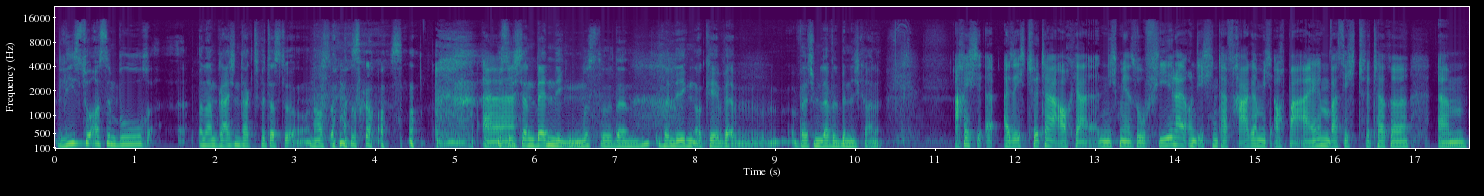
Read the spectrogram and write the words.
liest du aus dem Buch und am gleichen Tag twitterst du und haust irgendwas raus. musst du dich dann bändigen? Musst du dann überlegen, okay, wer, auf welchem Level bin ich gerade? Ach, ich, äh, also ich twitter auch ja nicht mehr so viel und ich hinterfrage mich auch bei allem, was ich twittere. Ähm,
